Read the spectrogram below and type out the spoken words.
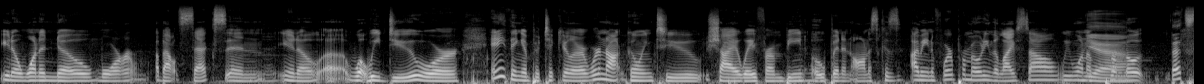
you know want to know more about sex and Mm-hmm. you know uh, what we do or anything in particular we're not going to shy away from being Mm-hmm. open and honest because i mean if we're promoting the lifestyle we want to Yeah. promote That's I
